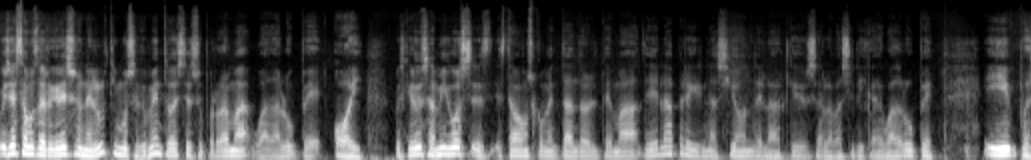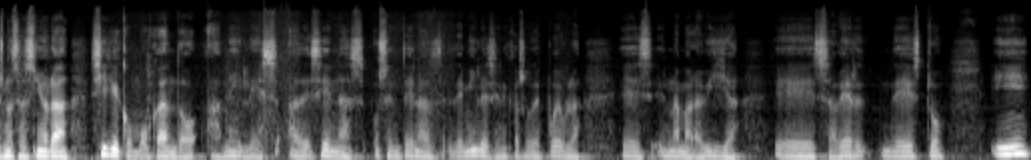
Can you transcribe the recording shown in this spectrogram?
Pues ya estamos de regreso en el último segmento de este su programa Guadalupe Hoy. Pues queridos amigos, estábamos comentando el tema de la peregrinación de la Arquidiócesis a la Basílica de Guadalupe y pues Nuestra Señora sigue convocando a miles, a decenas o centenas de miles en el caso de Puebla. Es una maravilla eh, saber de esto y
